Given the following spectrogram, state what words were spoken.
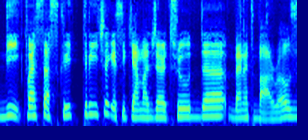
di questa scrittrice che si chiama Gertrude Bennett Burroughs,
